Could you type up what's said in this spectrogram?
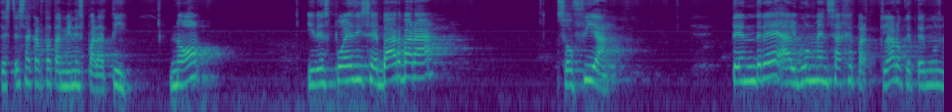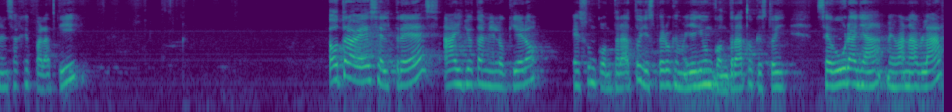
este, esa carta también es para ti, ¿no? Y después dice, Bárbara, Sofía, ¿tendré algún mensaje para... Claro que tengo un mensaje para ti. Otra vez el 3, ay, yo también lo quiero. Es un contrato y espero que me llegue un contrato que estoy segura ya me van a hablar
